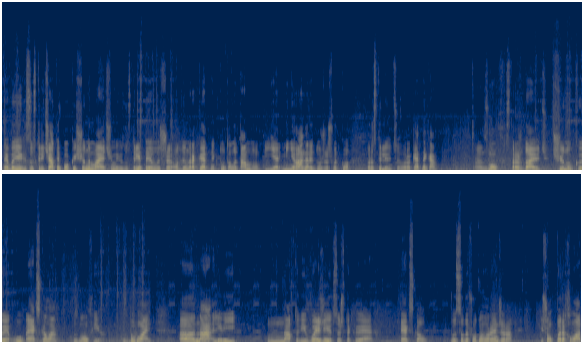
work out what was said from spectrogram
Треба їх зустрічати, поки що немає чим їх зустріти. Лише один ракетник тут, але там є мініганери, дуже швидко розстрілюють цього ракетника. Е, Знов страждають чинуки у Екскала, знов їх збивають. Е, На лівій нафтовій вежі все ж таки Екскал висадив одного рейнджера. Пішов перехват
